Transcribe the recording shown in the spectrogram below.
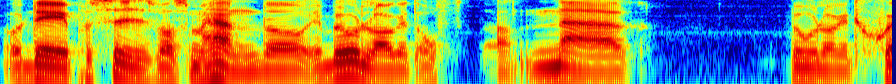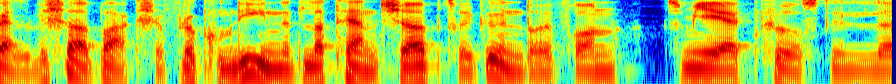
Och det är precis vad som händer i bolaget ofta när bolaget själv köper aktier. För då kommer det in ett latent köptryck underifrån som ger kurs till eh,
